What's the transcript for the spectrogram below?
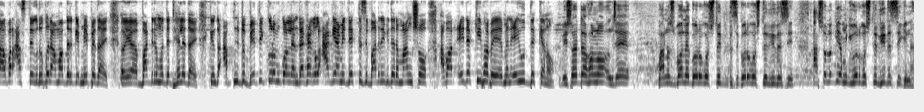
তারপর আস্তে করে উপরে আমাদেরকে মেপে দেয় ওই বাটির মধ্যে ঢেলে দেয়। কিন্তু আপনি একটু ব্যতিক্রম করলেন দেখা গেল আগে আমি দেখতেছি বাটির ভিতরে মাংস আবার এইটা কীভাবে মানে এই উদ্যোগ কেন? বিষয়টা হলো যে মানুষ বলে গরু গোস্ত দিতেছি গরু গোস্ত দিতেছি। আসলে কি আমি গরু গোস্ত দিতেছি কিনা?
